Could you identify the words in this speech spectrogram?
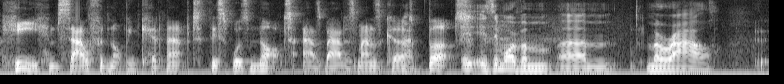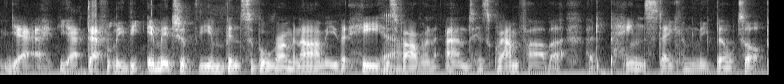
He himself had not been kidnapped. This was not as bad as Manzikert, but Is it more of a um, morale? Yeah, yeah, definitely. The image of the invincible Roman army that he, his Yeah. father, and, and his grandfather had painstakingly built up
